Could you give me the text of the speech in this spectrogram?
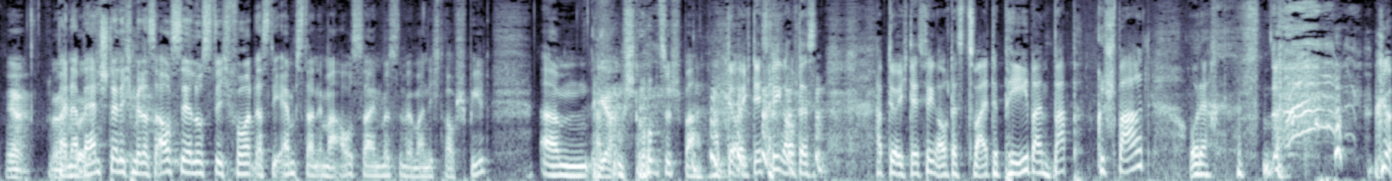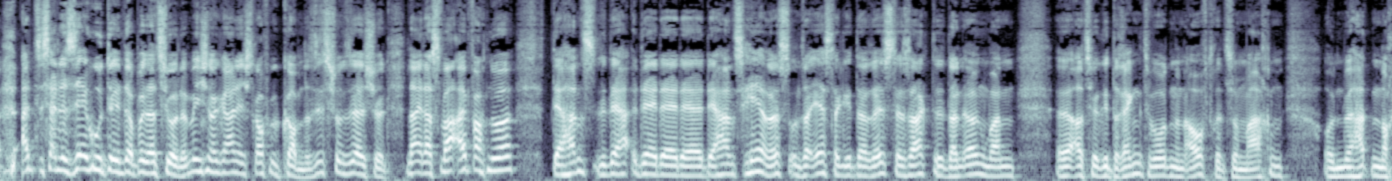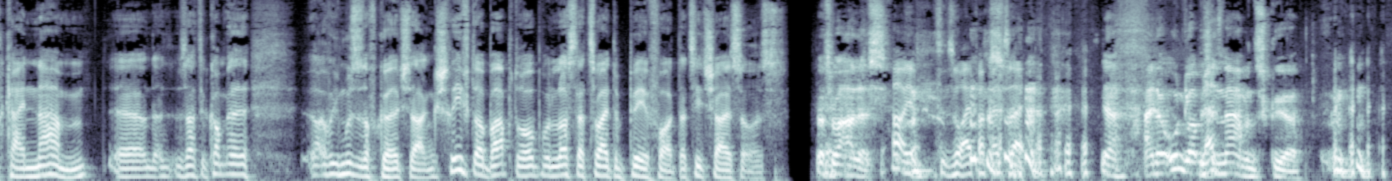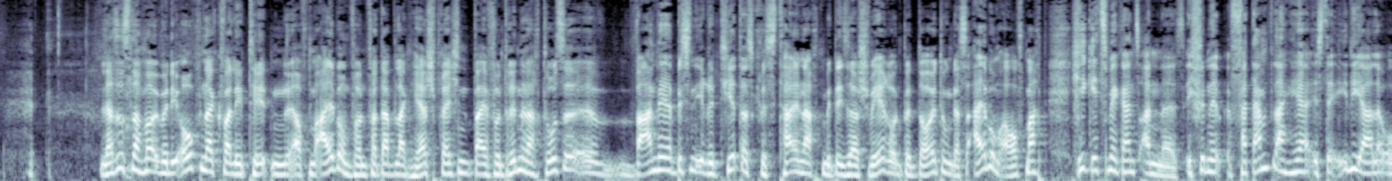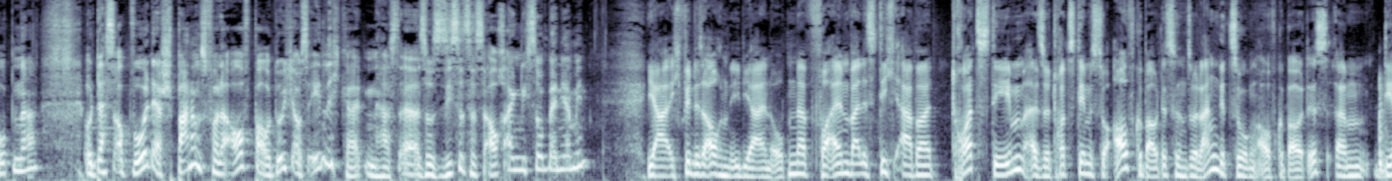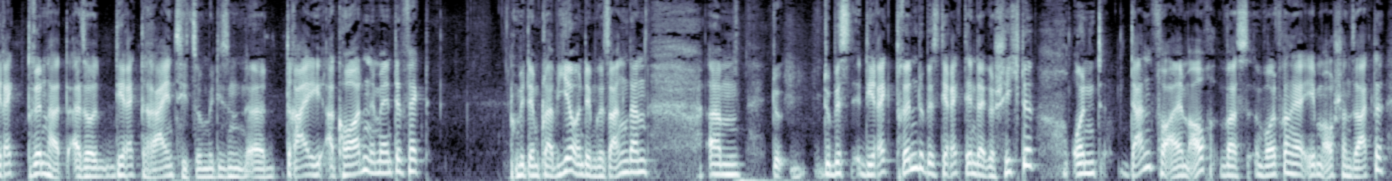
ja, Bei einer. Band stelle ich mir das auch sehr lustig vor, dass die Amps dann immer aus sein müssen, wenn man nicht drauf spielt, ähm, ja. um Strom zu sparen. Habt ihr euch deswegen auch das, habt ihr euch deswegen auch das zweite P beim BAP gespart? Oder? ja, das ist eine sehr gute Interpretation. Da bin ich noch gar nicht drauf gekommen. Das ist schon sehr schön. Nein, das war einfach nur der Hans, der, der, der, der, der Hans Heeres, unser erster Gitarrist, der sagte dann irgendwann, äh, als wir gedrängt wurden, einen Auftritt zu machen und wir hatten noch keinen Namen, äh, und dann sagte, komm, äh, ich muss es auf Kölsch sagen, schrieb der Bab drauf und lass der zweite P fort, das sieht scheiße aus. Das war alles. Oh, ja, so einfach kann es sein. ja, eine unglaubliche Lass Namenskür. Lass uns nochmal über die Opener-Qualitäten auf dem Album von verdammt lang her sprechen. Bei Von drinnen nach Dose äh, waren wir ja ein bisschen irritiert, dass Kristallnacht mit dieser Schwere und Bedeutung das Album aufmacht. Hier geht's mir ganz anders. Ich finde, verdammt lang her ist der ideale Opener. Und das, obwohl der spannungsvolle Aufbau durchaus Ähnlichkeiten hast. Also siehst du das auch eigentlich so, Benjamin? Ja, ich finde es auch einen idealen Opener, vor allem weil es dich aber trotzdem, also trotzdem es so aufgebaut ist und so langgezogen aufgebaut ist, ähm, direkt drin hat, also direkt reinzieht, so mit diesen äh, drei Akkorden im Endeffekt mit dem Klavier und dem Gesang dann. Ähm, du, du bist direkt drin, du bist direkt in der Geschichte und dann vor allem auch, was Wolfgang ja eben auch schon sagte,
